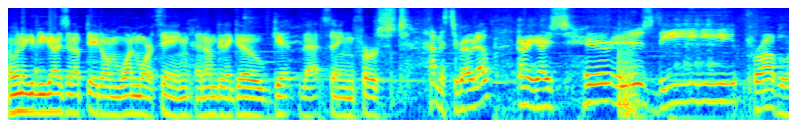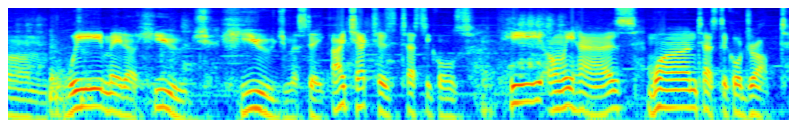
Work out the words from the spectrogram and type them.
I want to give you guys an update on one more thing, and I'm going to go get that thing first. Hi, Mr. Rolo. All right, guys, here is the problem. We made a huge, huge mistake. I checked his testicles. He only has one testicle dropped.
